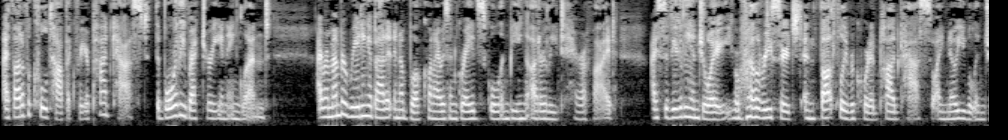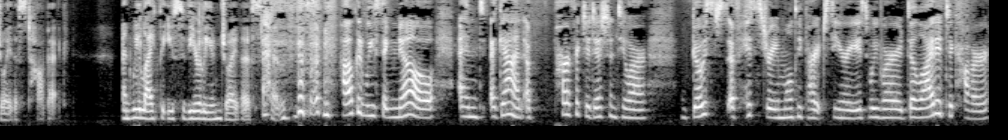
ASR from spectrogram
I thought of a cool topic for your podcast, the Borley Rectory in England. I remember reading about it in a book when I was in grade school and being utterly terrified. I severely enjoy your well-researched and thoughtfully recorded podcast, so I know you will enjoy this topic. And we like that you severely enjoy this. How could we say no? And again, a perfect addition to our Ghosts of History multi-part series. We were delighted to cover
